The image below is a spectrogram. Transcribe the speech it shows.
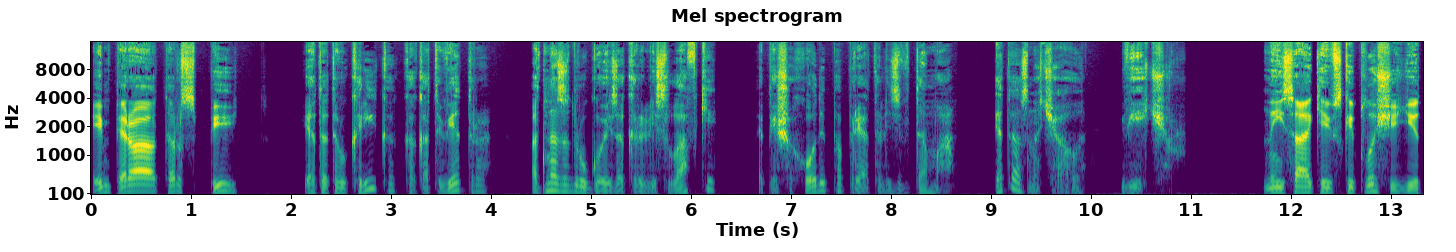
«Император спит!». И от этого крика, как от ветра, одна за другой закрылись лавки, а пешеходы попрятались в дома. Это означало вечер. На Исаакиевской площади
